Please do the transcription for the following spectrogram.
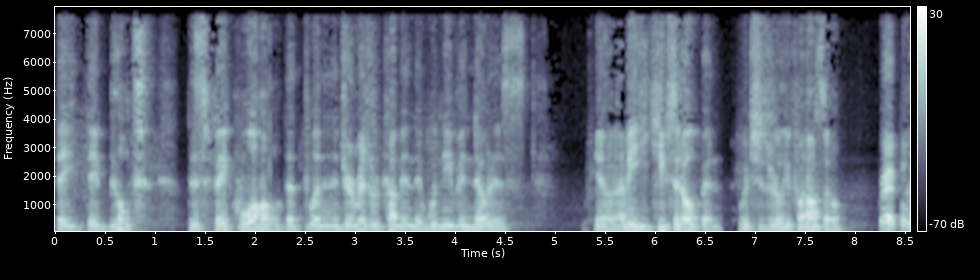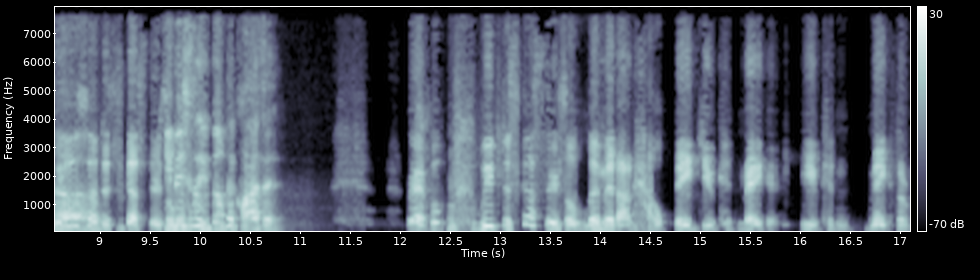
they they built this fake wall that when the Germans would come in, they wouldn't even notice. You know, I mean, he keeps it open, which is really fun. Also, right, but we also uh, discussed there's he a, basically built a closet. right, but we've discussed there's a limit on how big you can make it. You can make the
